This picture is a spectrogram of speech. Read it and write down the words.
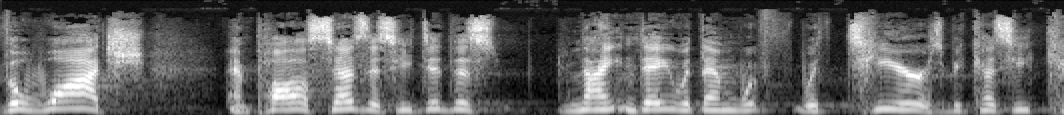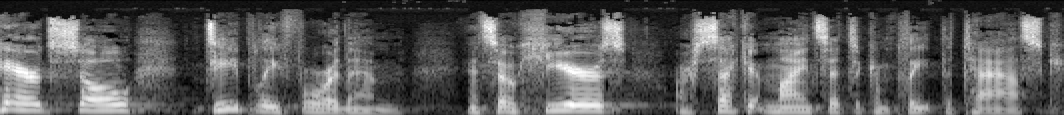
the watch. And Paul says this. He did this night and day with them with, with tears because he cared so deeply for them. And so here's our second mindset to complete the task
